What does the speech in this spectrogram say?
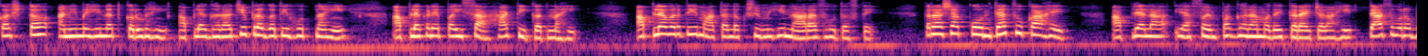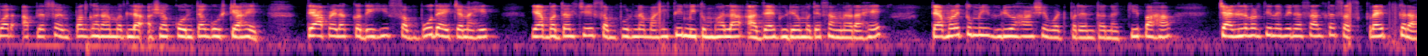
कष्ट आणि मेहनत करूनही आपल्या घराची प्रगती होत नाही आपल्याकडे पैसा हा टिकत नाही. आपल्यावरती माता लक्ष्मी ही नाराज होत असते. तर अशा कोणत्या चुका आहेत आपल्याला या स्वयंपाकघरामध्ये करायच्या नाहीत. त्याचबरोबर आपल्या स्वयंपाकघरामधल्या अशा कोणत्या गोष्टी आहेत त्या आपल्याला कधीही संपू द्यायच्या नाहीत. याबद्दलची संपूर्ण माहिती मी तुम्हाला आज या व्हिडिओमध्ये सांगणार आहे. त्यामुळे तुम्ही व्हिडिओ हा शेवटपर्यंत नक्की पहा. चॅनलवरती नवीन असाल तर सबस्क्राईब करा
